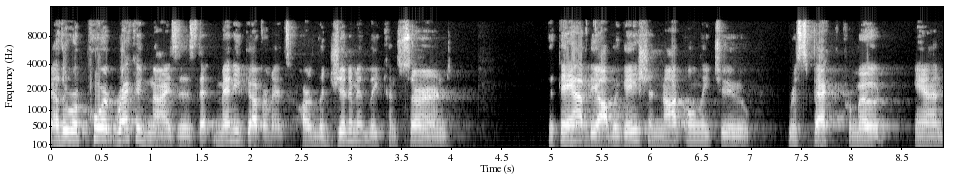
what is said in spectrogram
Now, the report recognizes that many governments are legitimately concerned that they have the obligation not only to respect, promote, and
